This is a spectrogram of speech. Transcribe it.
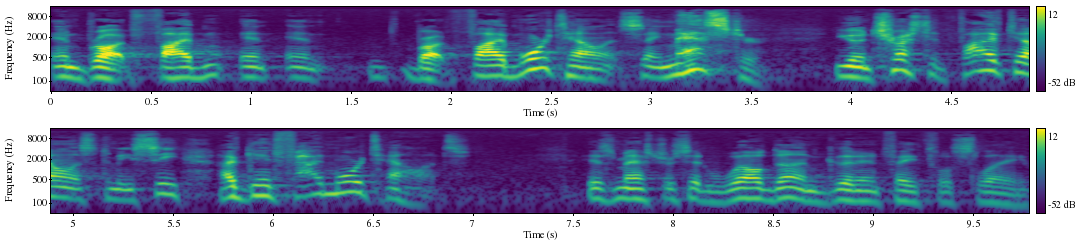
and brought five, and, and brought five more talents, saying, Master, you entrusted five talents to me. See, I've gained five more talents. His master said, Well done, good and faithful slave.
